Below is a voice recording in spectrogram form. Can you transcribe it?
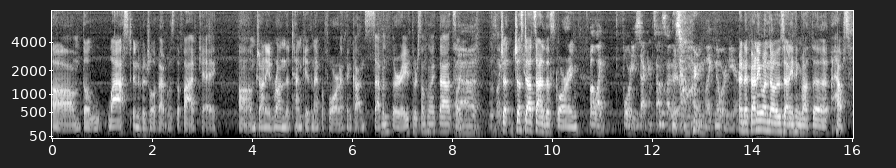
um, the last individual event was the 5k um, johnny had run the 10k the night before and i think gotten seventh or eighth or something like that it's like uh, it was like ju- just yeah, outside of the scoring but like 40 seconds outside of the scoring, like nowhere near. And if anyone knows anything about the HEPS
